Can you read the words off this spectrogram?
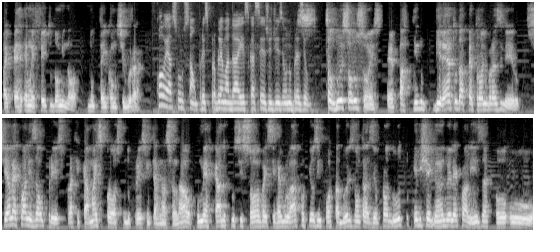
vai é um efeito dominó. Não tem como segurar. Qual é a solução para esse problema da escassez de diesel no Brasil? São duas soluções, é, partindo direto da petróleo brasileiro. Se ela equalizar o preço para ficar mais próximo do preço internacional, o mercado por si só vai se regular porque os importadores vão trazer o produto, ele chegando, ele equaliza o, o,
